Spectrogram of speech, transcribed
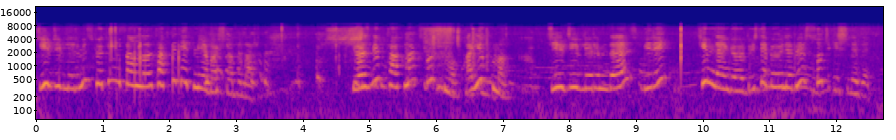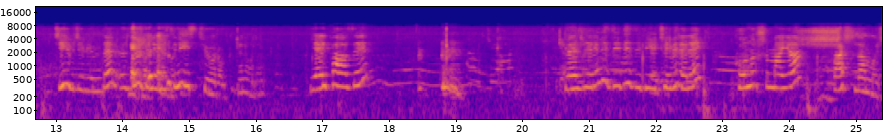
Civcivlerimiz kötü insanları taklit etmeye başladılar. Gözlük takmak suç mu? Ayıp mı? Civcivlerimden biri kimden gördüyse böyle bir suç işledi. Civcivimden özür dilemesini istiyorum. Yelpaze gözlerini zidi zidiye çevirerek konuşmaya başlamış.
